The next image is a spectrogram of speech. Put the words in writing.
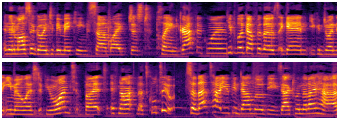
And then I'm also going to be making some like just plain graphic ones. Keep a lookout for those. Again, you can join the email list if you want, but if not, that's cool too. So that's how you can download the exact one that I have.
